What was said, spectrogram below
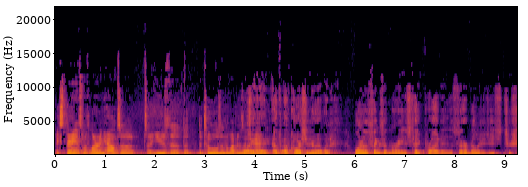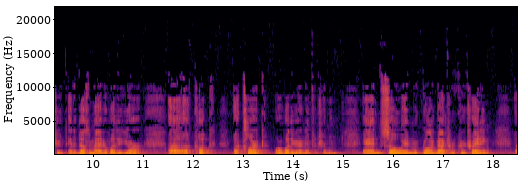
experience with learning how to, to use the, the, the tools and the weapons well, that you had? I, of, of, course you do. One of the things that Marines take pride in is their ability to shoot, and it doesn't matter whether you're uh, a cook, a clerk, or whether you're an infantryman. And so, in going back to recruit training, uh,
